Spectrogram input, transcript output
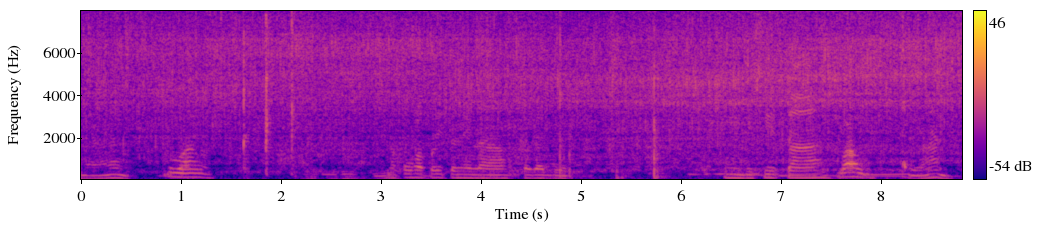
Ayan. Wow. Nakuha po ito nila kagabi. Yung bisita. Wow. Ayan.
